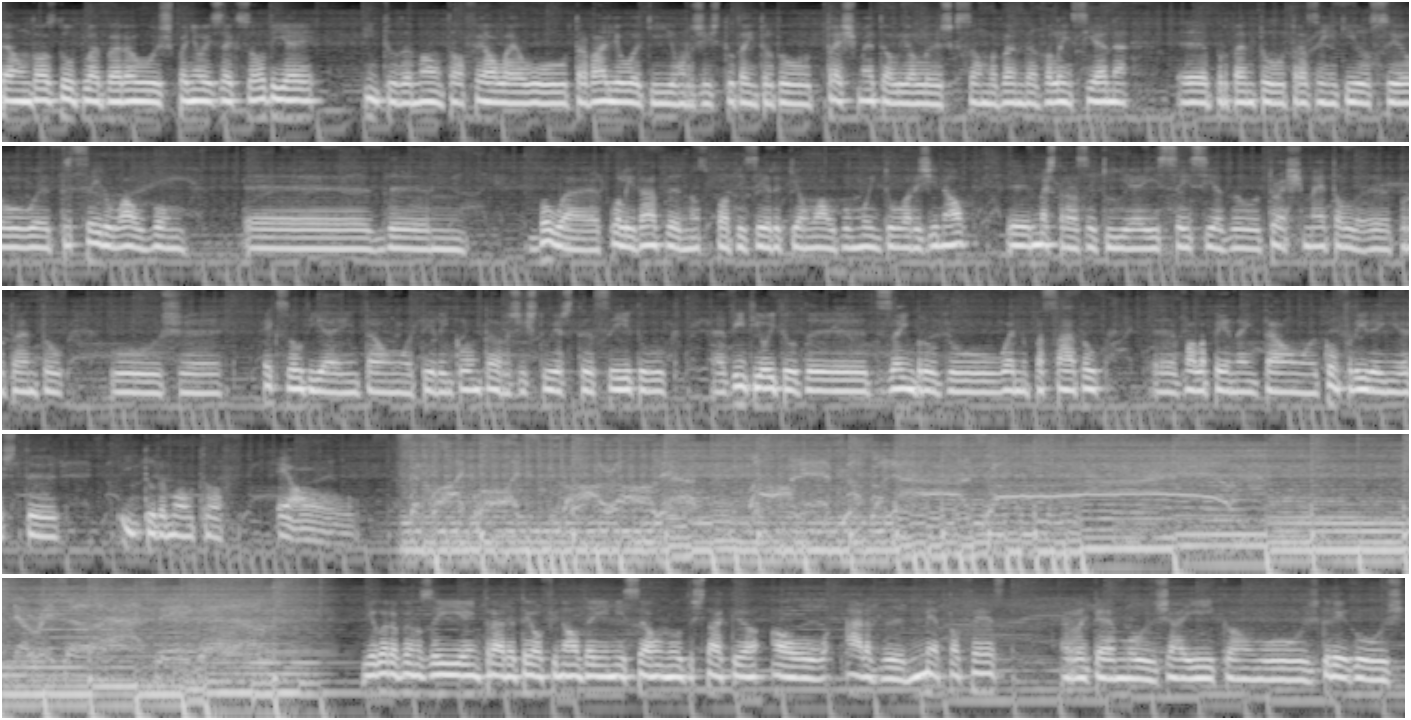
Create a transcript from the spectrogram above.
Então dose dupla para os espanhóis Exodia. Into the Mount of Hell é o trabalho, aqui um registro dentro do thrash metal, eles que são uma banda valenciana, eh, portanto trazem aqui o seu eh, terceiro álbum eh, de boa qualidade, não se pode dizer que é um álbum muito original, eh, mas traz aqui a essência do thrash metal, eh, portanto os uh, Exodia então a ter em conta, registro este saído a 28 de dezembro do ano passado, uh, vale a pena então conferirem este Into the Mouth of Hell. Agora vamos aí entrar até ao final da emissão no destaque ao Hard Metal Fest. Arrancamos já aí com os gregos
